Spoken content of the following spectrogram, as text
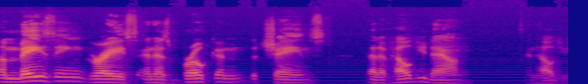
amazing grace and has broken the chains that have held you down and held you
